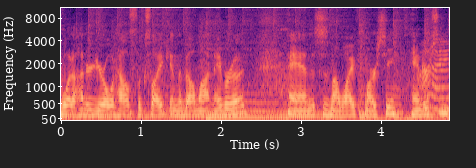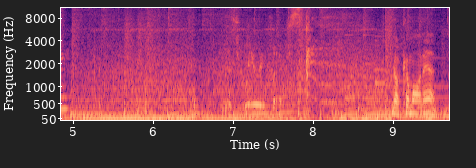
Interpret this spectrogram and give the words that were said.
what a 100 year old house looks like in the Belmont neighborhood. And this is my wife, Marcie Anderson. Hi. It's really close. Y'all come on in.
